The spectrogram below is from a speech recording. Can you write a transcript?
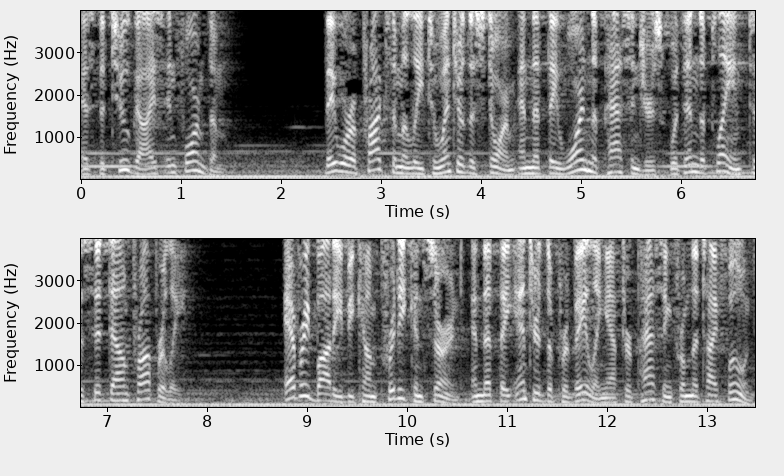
as the two guys informed them. They were approximately to enter the storm and that they warned the passengers within the plane to sit down properly. Everybody become pretty concerned and that they entered the prevailing after passing from the typhoon.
